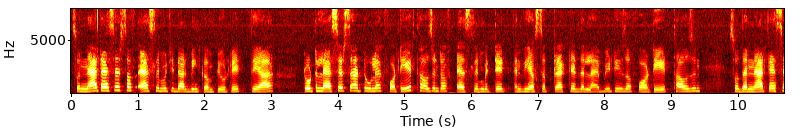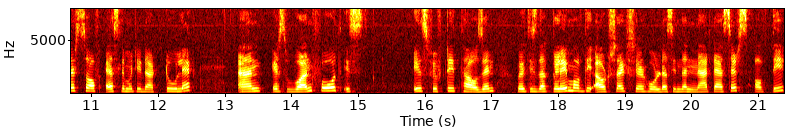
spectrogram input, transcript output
So, net assets of S limited are being computed they are total assets are 2 lakh 48,000 of S limited and we have subtracted the liabilities of 48,000. So, the net assets of S limited are 2 lakh and its one fourth is is 50,000 which is the claim of the outside shareholders in the net assets of the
